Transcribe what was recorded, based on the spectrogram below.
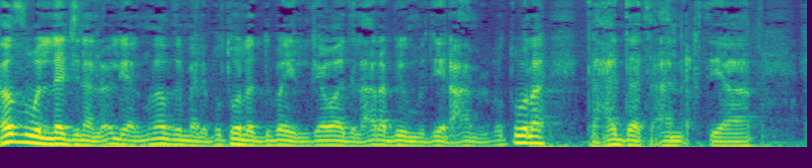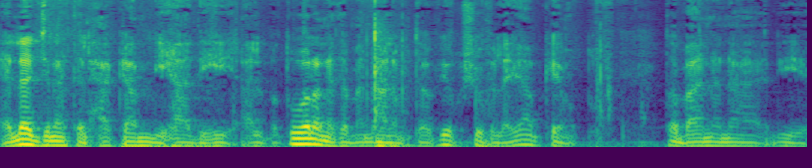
عضو- اللجنة العليا المنظمة لبطولة دبي للجواد العربي ومدير عام البطولة تحدث عن اختيار لجنة الحكم لهذه البطولة. نتمنى لهم التوفيق. وشوف الأيام كيف طبعا أنا لي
